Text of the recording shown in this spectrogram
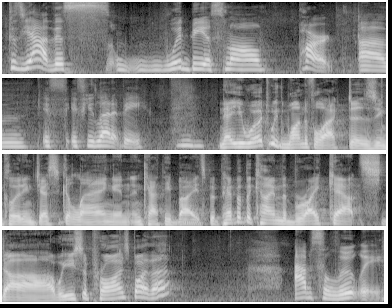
Because, yeah, this would be a small part um, if, if you let it be. Now, you worked with wonderful actors, including Jessica Lange and, and Kathy Bates, but Pepper became the breakout star. Were you surprised by that? Absolutely.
